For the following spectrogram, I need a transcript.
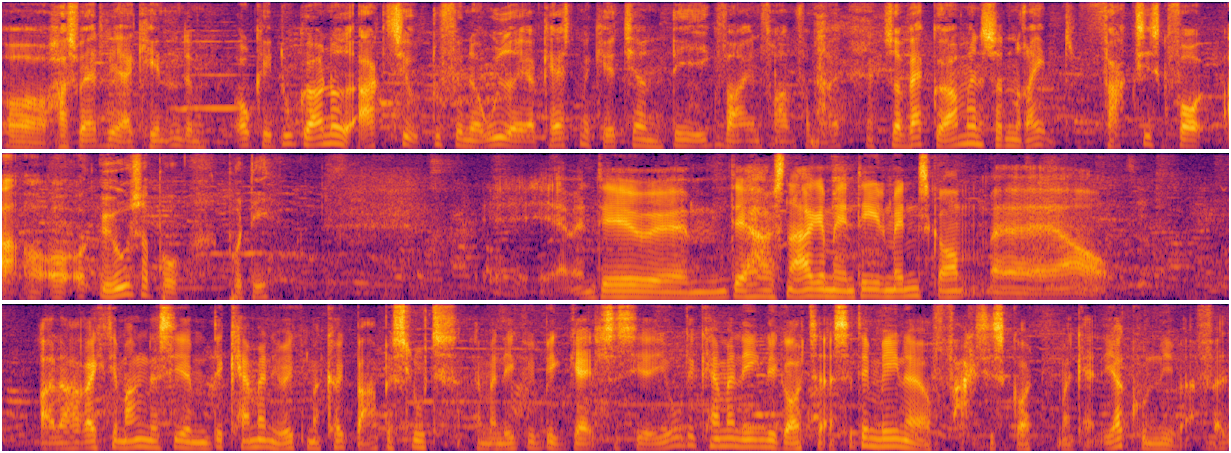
og har svært ved at erkende dem. Okay, du gør noget aktivt, du finder ud af at kaste med catcheren, det er ikke vejen frem for mig. Så hvad gør man sådan rent faktisk for at, at, at øve sig på, på det? Jamen, det, er jo, øhm, det har jeg jo snakket med en del mennesker om, øh, og og der er rigtig mange, der siger, at det kan man jo ikke. Man kan jo ikke bare beslutte, at man ikke vil blive galt. Så siger jeg, jo, det kan man egentlig godt. Altså, det mener jeg jo faktisk godt, man kan. Jeg kunne i hvert fald.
